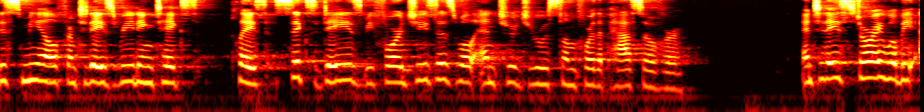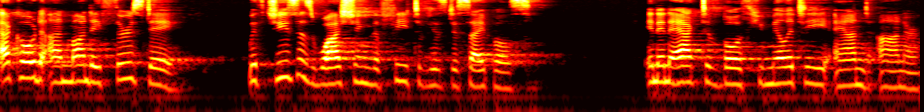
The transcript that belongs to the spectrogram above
This meal from today's reading takes place six days before Jesus will enter Jerusalem for the Passover. And today's story will be echoed on Maundy, Thursday, with Jesus washing the feet of his disciples in an act of both humility and honor.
